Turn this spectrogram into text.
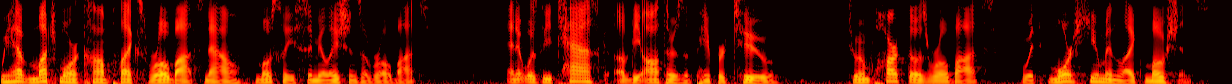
We have much more complex robots now, mostly simulations of robots, and it was the task of the authors of Paper 2 to impart those robots with more human like motions.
